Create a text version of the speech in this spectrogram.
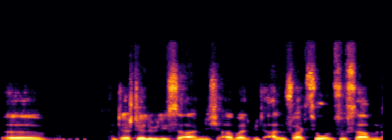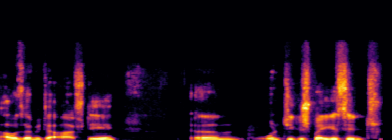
Äh, an der Stelle will ich sagen, ich arbeite mit allen Fraktionen zusammen, außer mit der AfD. Ähm, und die Gespräche sind,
